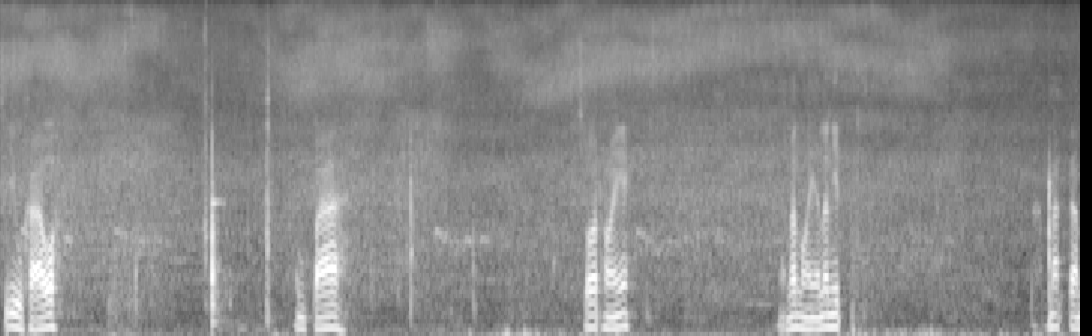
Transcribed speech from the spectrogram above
ซีอิ๊วขาวน้ำปลาซอสหอย อันละหน่อย อันละนิด มักตาม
